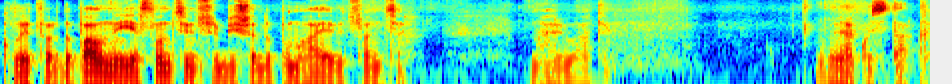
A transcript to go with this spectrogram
Коли твердопалене є сонце, він собі ще допомагає від сонця нагрівати. Ну, якось так.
